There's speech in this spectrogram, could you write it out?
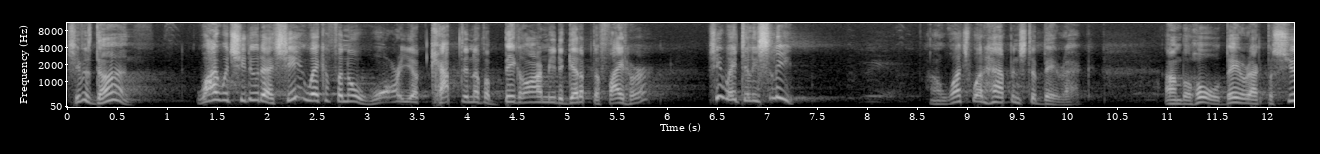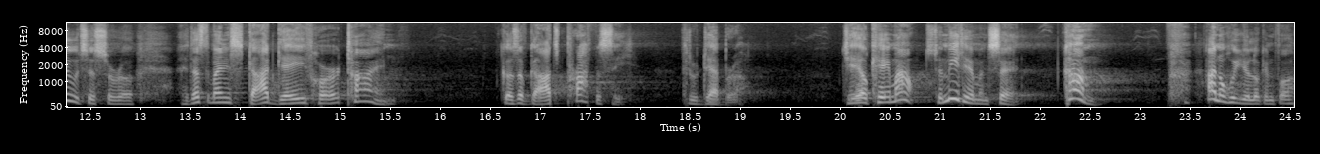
She was done. Why would she do that? She ain't waiting for no warrior captain of a big army to get up to fight her. She wait till he sleep. Now watch what happens to Barak. And behold, Barak pursued Sisera. It doesn't mean God gave her time because of God's prophecy through Deborah. Jael came out to meet him and said, Come, I know who you're looking for.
